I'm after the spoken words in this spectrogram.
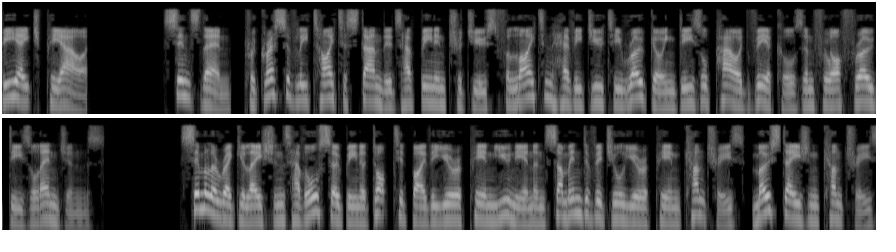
bhp hour. Since then, progressively tighter standards have been introduced for light and heavy-duty road-going diesel-powered vehicles and for off-road diesel engines. Similar regulations have also been adopted by the European Union and some individual European countries, most Asian countries,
